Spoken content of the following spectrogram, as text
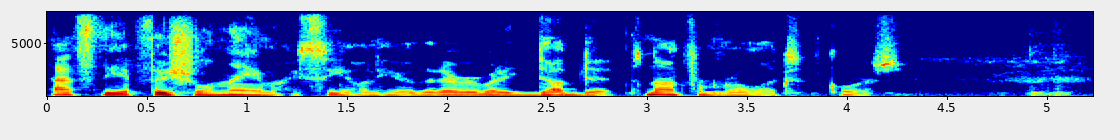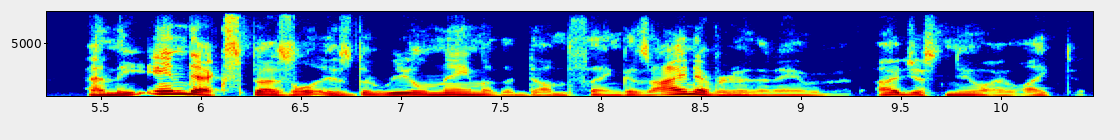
That's the official name I see on here that everybody dubbed it. It's not from Rolex, of course. And the index bezel is the real name of the dumb thing because I never knew the name of it. I just knew I liked it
